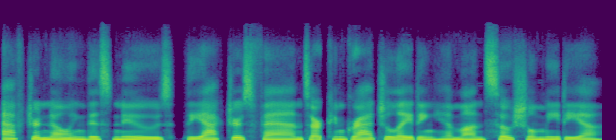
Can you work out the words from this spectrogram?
After knowing this news, the actor's fans are congratulating him on social media.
